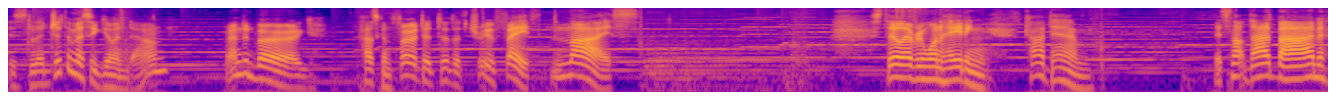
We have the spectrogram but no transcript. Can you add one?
is legitimacy going down? Brandenburg has converted to the true faith. Nice. Still everyone hating. God damn. It's not that bad.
